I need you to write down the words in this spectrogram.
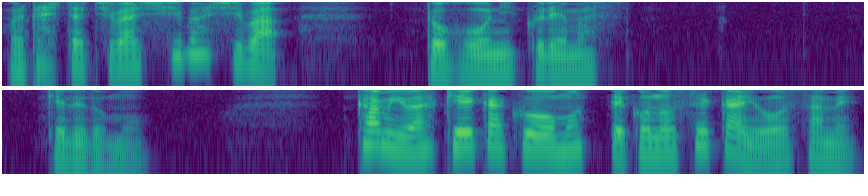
私たちはしばしば途方に暮れます。けれども、神は計画を持ってこの世界を治め、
